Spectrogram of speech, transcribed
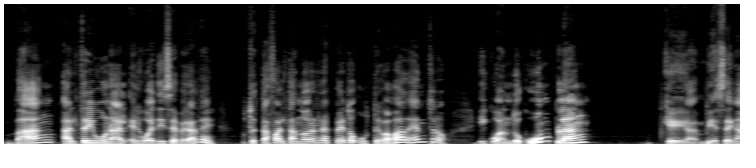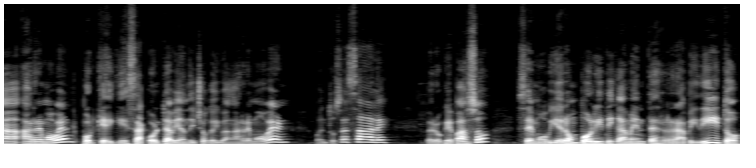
Van al tribunal, el juez dice, espérate, usted está faltando de respeto, usted va para adentro. Y cuando cumplan, que empiecen a, a remover, porque esa corte habían dicho que iban a remover, pues entonces sale. Pero ¿qué pasó? Se movieron políticamente rapidito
